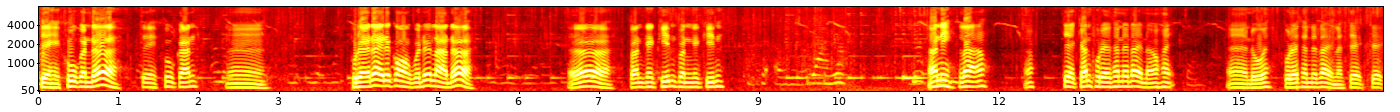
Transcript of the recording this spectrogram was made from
แจกให้คู่กันเด้อแจกให้คู่กันอ่าผู้ใดได้ได้ก็ออกไปเด้อหลานเด้อเออปันกันกินปันกันกิน อันนี้ละเอาเอาแจกกันผู้ใดท่านได้ได้นะเอาให้อ่าโดยผู้ใดท่านได้ได้นะแจกแจก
